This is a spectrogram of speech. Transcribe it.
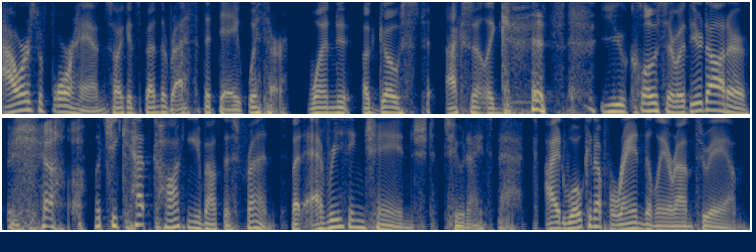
hours beforehand so I could spend the rest of the day with her. When a ghost accidentally gets you closer with your daughter. yeah. But she kept talking about this friend. But everything changed two nights back. I had woken up randomly around 3 a.m.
